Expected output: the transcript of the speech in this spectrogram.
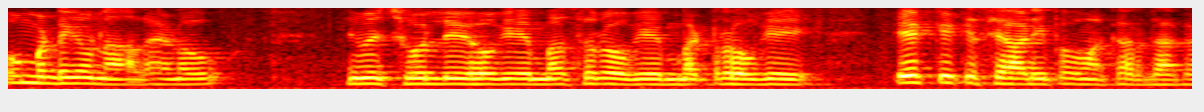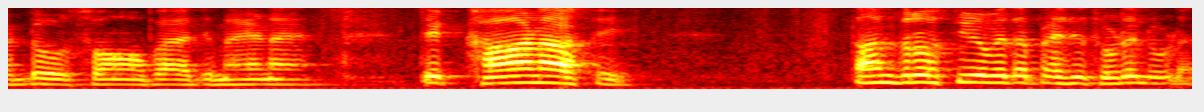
ਉਹ ਮੰਡੀਆਂ ਨਾ ਲੈਣ ਆਓ। ਜਿਵੇਂ ਛੋਲੇ ਹੋ ਗਏ, ਮਸਰ ਹੋ ਗਏ, ਮਟਰ ਹੋ ਗਏ ਇੱਕ ਇੱਕ ਸਿਆੜੀ ਭਾਵਾਂ ਕਰਦਾ ਕੱਢੋ, ਸੌਂਫ ਹੈ, ਜਮੈਣ ਹੈ ਤੇ ਖਾਣ ਵਾਸਤੇ ਤੰਦਰੁਸਤੀ ਹੋਵੇ ਤਾਂ ਪੈਸੇ ਥੋੜੇ ਲੋੜ ਹੈ।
